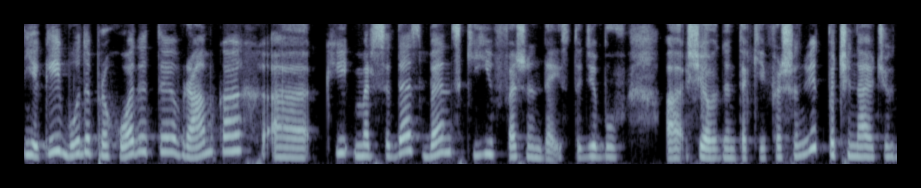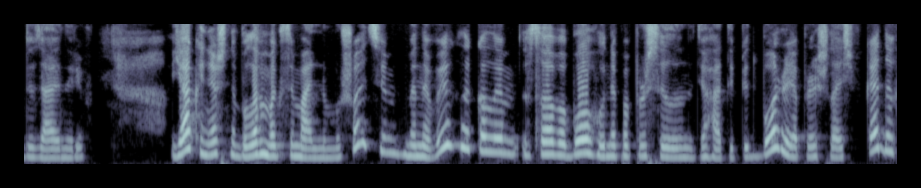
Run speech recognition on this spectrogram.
який буде проходити в рамках е, Mercedes-Benz Kyiv Fashion Days. Тоді був е, ще один такий фешн-від починаючих дизайнерів. Я, звісно, була в максимальному шоці, мене викликали, слава Богу, не попросили надягати підбори, я пройшлась в кедах,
